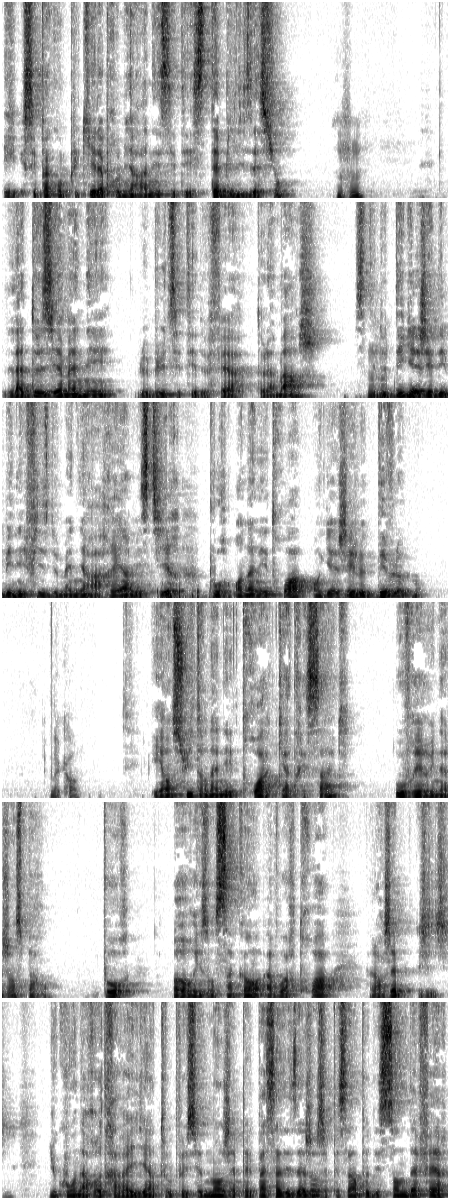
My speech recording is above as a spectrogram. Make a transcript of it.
Et c'est pas compliqué. La première année, c'était stabilisation. Mhm. La deuxième année, le but, c'était de faire de la marge. C'était de mhm. dégager des bénéfices de manière à réinvestir pour, en année 3, engager le développement. D'accord. Et ensuite, en année 3, 4 et 5, ouvrir une agence par an. Pour, à horizon 5 ans, avoir trois. Alors, du coup, on a retravaillé un tout le positionnement. J'appelle pas ça des agences, j'appelle ça un peu des centres d'affaires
